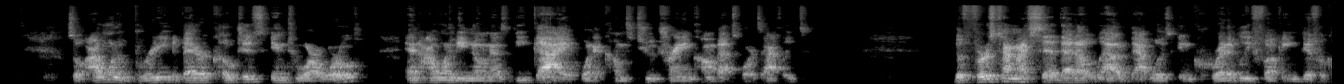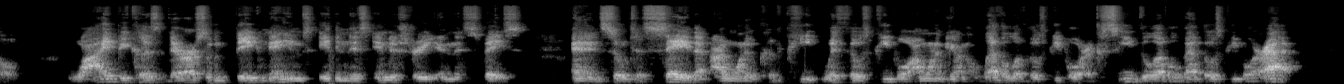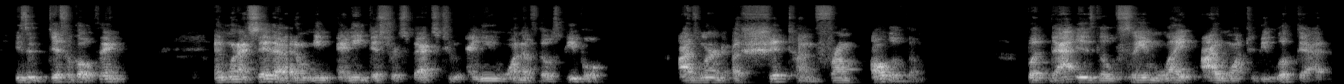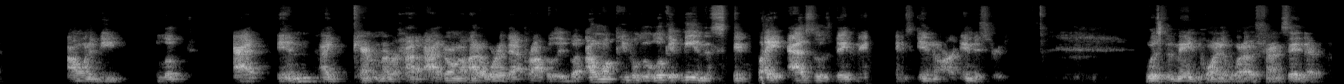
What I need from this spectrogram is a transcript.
So I want to breed better coaches into our world and I want to be known as the guy when it comes to training combat sports athletes. The first time I said that out loud, that was incredibly fucking difficult. Why? Because there are some big names in this industry, in this space. And so to say that I want to compete with those people, I want to be on the level of those people or exceed the level that those people are at is a difficult thing. And when I say that, I don't mean any disrespect to any one of those people. I've learned a shit ton from all of them. But that is the same light I want to be looked at. I want to be looked at in. I can't remember how, I don't know how to word that properly, but I want people to look at me in the same light as those big names in our industry, was the main point of what I was trying to say there.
